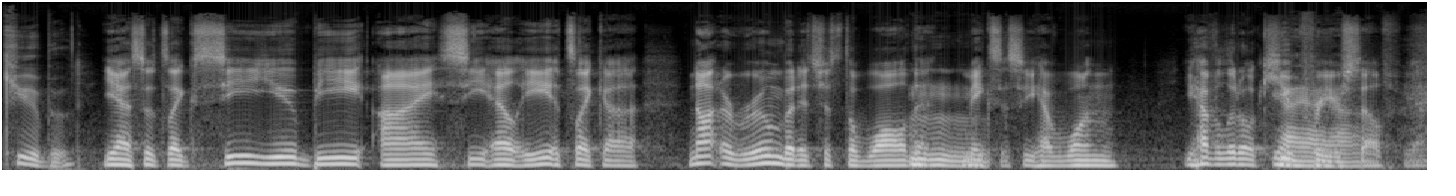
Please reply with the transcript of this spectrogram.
キューブ Yeah, so it's like C U B I C L E. It's like a not a room, but it's just the wall that makes it so you have one you have a little cube for yourself. Yeah.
